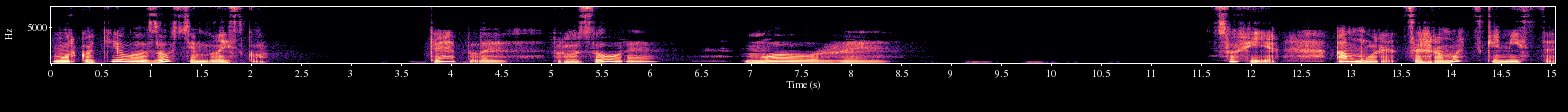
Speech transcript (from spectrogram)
муркотіло зовсім близько. Тепле, прозоре, море. Софія, а море це громадське місце?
